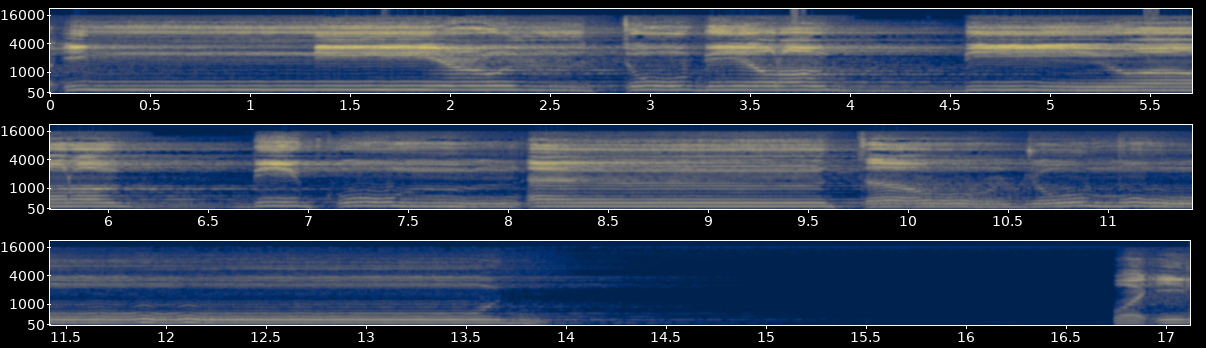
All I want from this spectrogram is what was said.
وإني عذت بربي وربي ربكم أن ترجمون وإن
